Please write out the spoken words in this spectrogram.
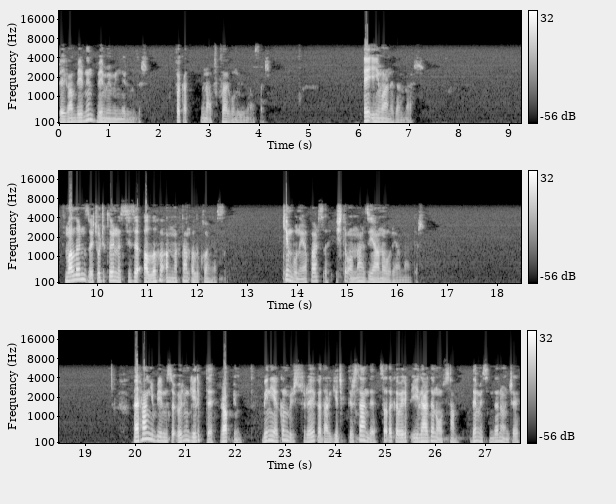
peygamberinin ve müminlerindir. Fakat münafıklar bunu bilmezler. Ey iman edenler! Mallarınız ve çocuklarınız size Allah'ı anmaktan alıkoymasın. Kim bunu yaparsa işte onlar ziyana uğrayanlardır. Herhangi birinize ölüm gelip de Rabbim beni yakın bir süreye kadar geciktirsen de sadaka verip iyilerden olsam demesinden önce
